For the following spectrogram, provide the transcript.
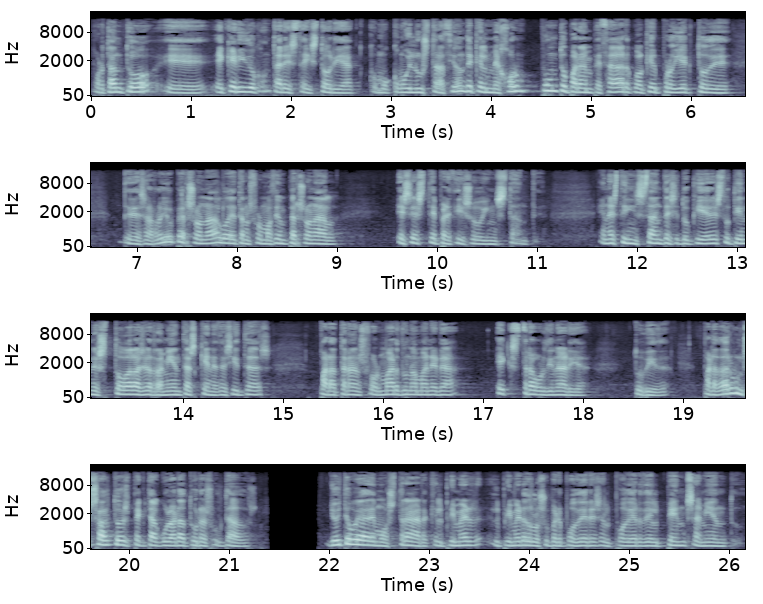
Por tanto, eh, he querido contar esta historia como, como, ilustración de que el mejor punto para empezar cualquier proyecto de, de desarrollo personal o de transformación personal es este preciso instante. En este instante, si tú quieres, tú tienes todas las herramientas que necesitas para transformar de una manera extraordinaria tu vida, para dar un salto espectacular a tus resultados. Yo hoy te voy a demostrar que el, primer, el primero de los superpoderes, el poder del pensamiento,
